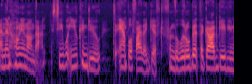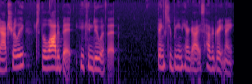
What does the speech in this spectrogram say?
and then hone in on that. See what you can do to amplify that gift from the little bit that God gave you naturally to the lot of bit He can do with it. Thanks for being here, guys. Have a great night.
